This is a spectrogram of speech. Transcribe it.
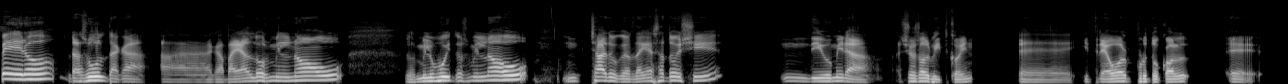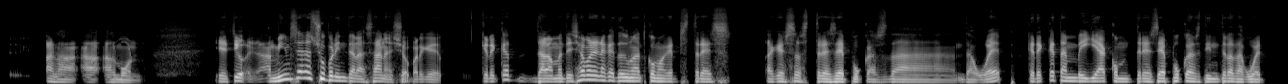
però resulta que eh, cap allà el 2009, 2008-2009, un xato que es deia Satoshi mm, diu, mira, això és el Bitcoin eh, i treu el protocol eh, a la, a, al món. I, tio, a mi em serà superinteressant això, perquè crec que de la mateixa manera que t'he donat com aquests tres aquestes tres èpoques de, de web, crec que també hi ha com tres èpoques dintre de Web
